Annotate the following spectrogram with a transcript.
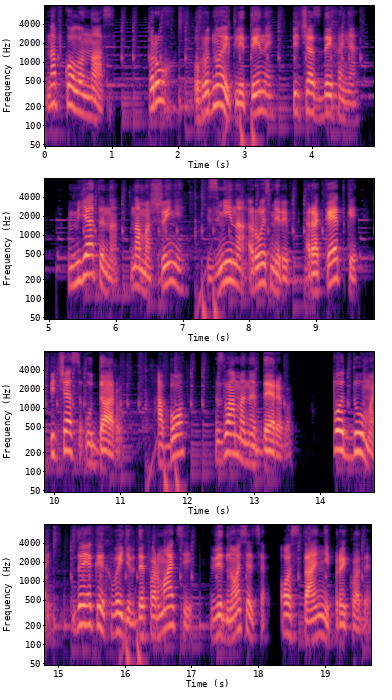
навколо нас, рух грудної клітини під час дихання, вм'ятина на машині, зміна розмірів ракетки під час удару або зламане дерево. Подумай, до яких видів деформації відносяться останні приклади.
